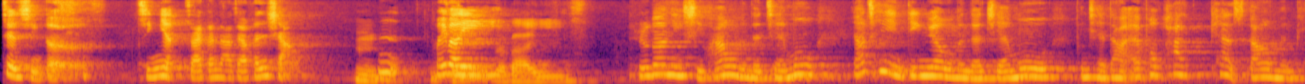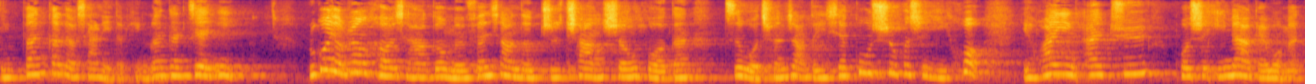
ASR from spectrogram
践行的经验再跟大家分享。嗯，拜拜。拜拜。如果你喜欢我们的节目，邀请你订阅我们的节目，并且到 Apple Podcast 帮我们评分跟留下你的评论跟建议。如果有任何想要跟我们分享的职场生活跟自我成长的一些故事或是疑惑，也欢迎 IG 或是 email 给我们，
